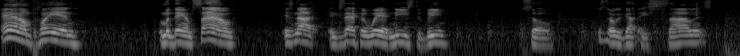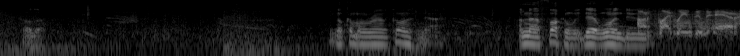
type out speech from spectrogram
And I'm playing my damn sound It's not exactly where it needs to be. So this joker got a silenced. Hold up. He gonna come on around the corner? Nah. I'm not fucking with that one dude. Our spy planes in the air.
